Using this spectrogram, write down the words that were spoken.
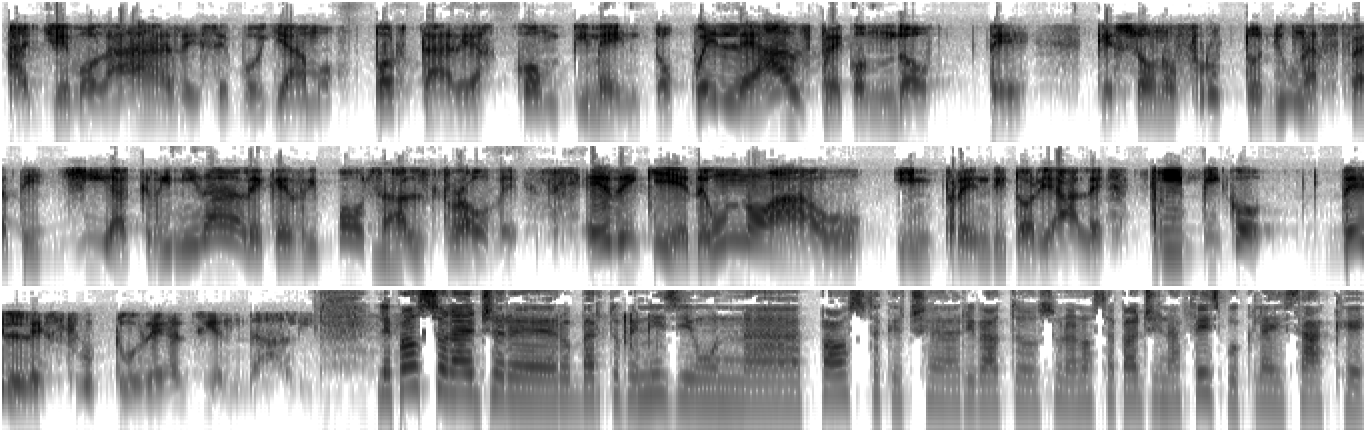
agevolare, se vogliamo, portare a compimento quelle altre condotte che sono frutto di una strategia criminale che riposa altrove e richiede un know-how imprenditoriale tipico delle strutture aziendali. Le posso leggere, Roberto Pennisi, un eh, post che ci è arrivato sulla nostra pagina Facebook. Lei sa che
